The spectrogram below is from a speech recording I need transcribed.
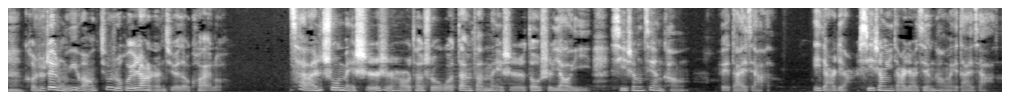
嗯可是这种欲望就是会让人觉得快乐。蔡澜说美食的时候，他说过，但凡美食都是要以牺牲健康为代价的，一点点儿牺牲一点点儿健康为代价的。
